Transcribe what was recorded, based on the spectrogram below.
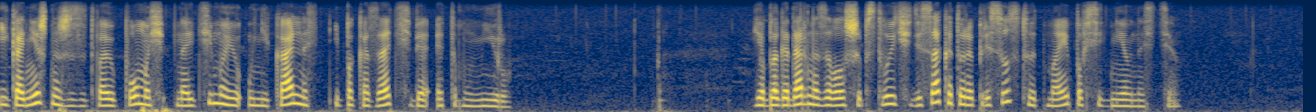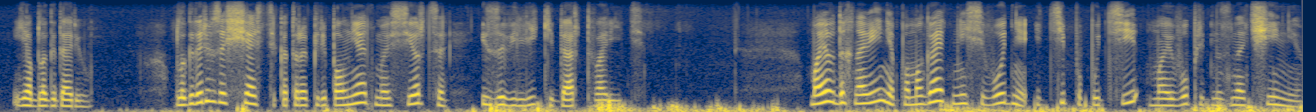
и, конечно же, за твою помощь найти мою уникальность и показать себя этому миру. Я благодарна за волшебство и чудеса, которые присутствуют в моей повседневности. Я благодарю. Благодарю за счастье, которое переполняет мое сердце и за великий дар творить. Мое вдохновение помогает мне сегодня идти по пути моего предназначения.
